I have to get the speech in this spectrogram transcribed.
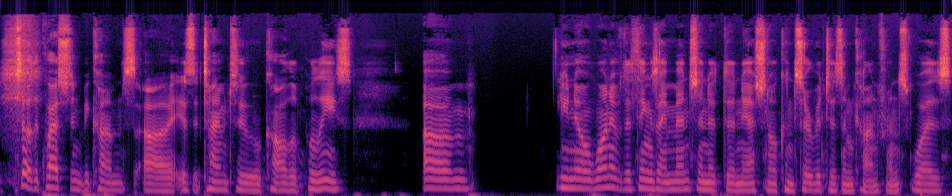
so the question becomes uh, is it time to call the police? Um, you know, one of the things I mentioned at the National Conservatism Conference was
